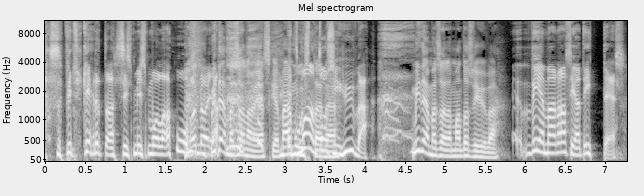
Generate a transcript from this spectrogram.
Tässä piti kertoa siis, missä me ollaan huonoja. Mitä mä sanoin äsken? Mä en mä oon tosi hyvä Mitä mä sanoin? Mä oon tosi hyvä. viemään asiat ittees.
